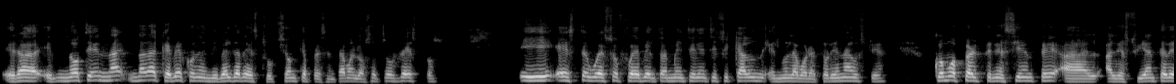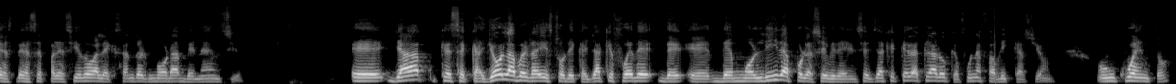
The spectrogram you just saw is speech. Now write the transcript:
era, eh, no tiene nada que ver con el nivel de destrucción que presentaban los otros restos. Y este hueso fue eventualmente identificado en un laboratorio en Austria como perteneciente al, al estudiante desaparecido Alexander Mora Venancio. eh, ya que se cayó la verdad histórica, ya que fue eh, demolida por las evidencias, ya que queda claro que fue una fabricación, un cuento,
